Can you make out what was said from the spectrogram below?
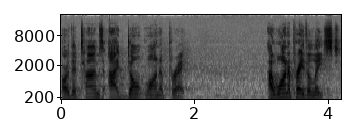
are the times I don't want to pray. I want to pray the least.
